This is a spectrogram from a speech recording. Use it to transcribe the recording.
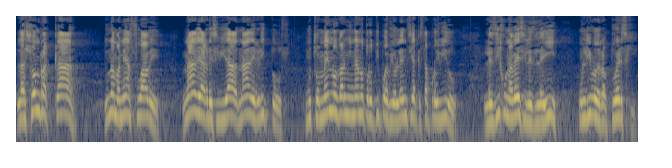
La shonraka, de una manera suave. Nada de agresividad, nada de gritos. Mucho menos Barminan otro tipo de violencia que está prohibido. Les dijo una vez y les leí un libro de Raptuersky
